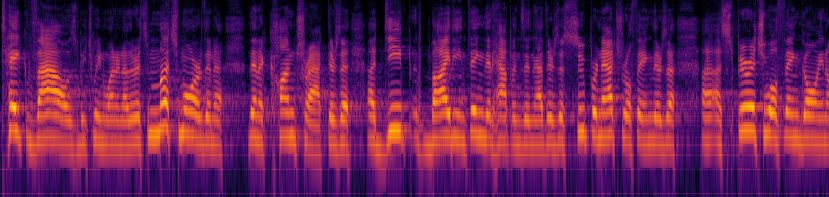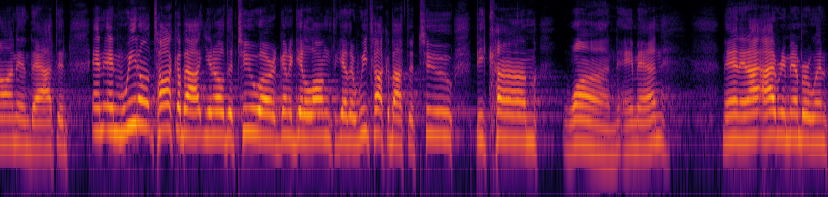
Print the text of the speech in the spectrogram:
take vows between one another. It's much more than a, than a contract. There's a, a deep, abiding thing that happens in that. There's a supernatural thing. There's a, a spiritual thing going on in that. And, and, and we don't talk about, you know, the two are going to get along together. We talk about the two become one. Amen? Man, and I, I remember when,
